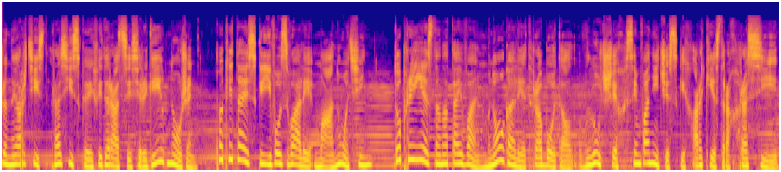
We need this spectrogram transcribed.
Заслуженный артист Российской Федерации Сергей Множин. По-китайски его звали Ма Ночин. До приезда на Тайвань много лет работал в лучших симфонических оркестрах России.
